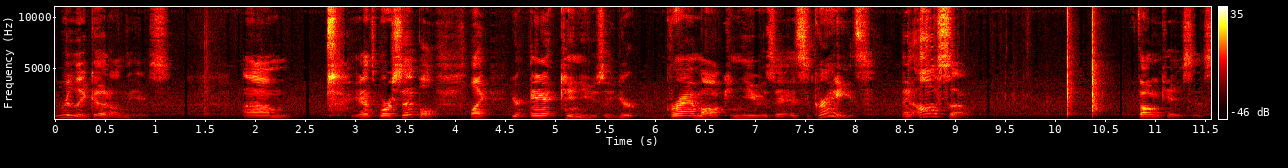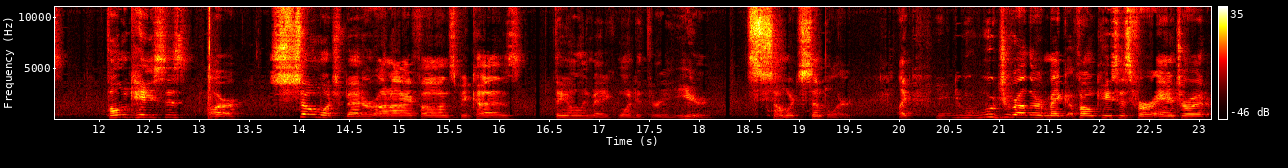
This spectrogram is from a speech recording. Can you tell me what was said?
really good on these. Um, yeah, it's more simple. Like, your aunt can use it, your grandma can use it. It's great. And also, phone cases. Phone cases are so much better on iPhones because they only make one to three a year. It's so much simpler. Like, would you rather make phone cases for Android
